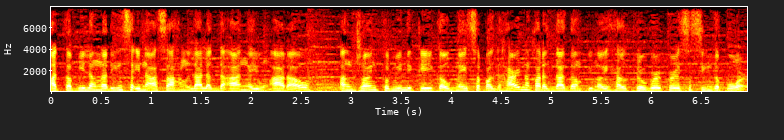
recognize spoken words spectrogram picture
at kabilang na rin sa inaasahang lalagdaan ngayong araw ang joint communique kaugnay sa pag-hire ng karagdagang Pinoy healthcare workers sa Singapore.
